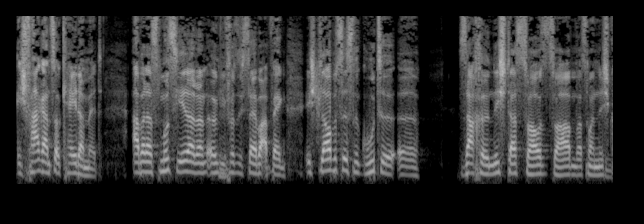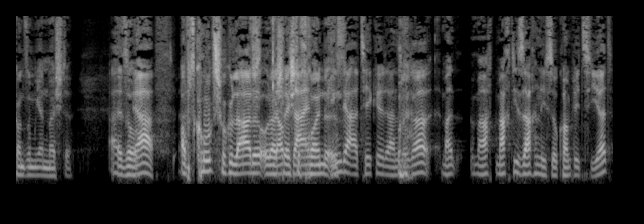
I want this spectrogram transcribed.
Ich fahre ganz okay damit. Aber das muss jeder dann Mhm. irgendwie für sich selber abwägen. Ich glaube, es ist eine gute äh, Sache, nicht das zu Hause zu haben, was man nicht konsumieren möchte. Also, Mhm. Ja, ob's Koks, Schokolade oder glaub, schlechte Freunde ging ist. der Artikel dann sogar, man macht, macht die Sachen nicht so kompliziert.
